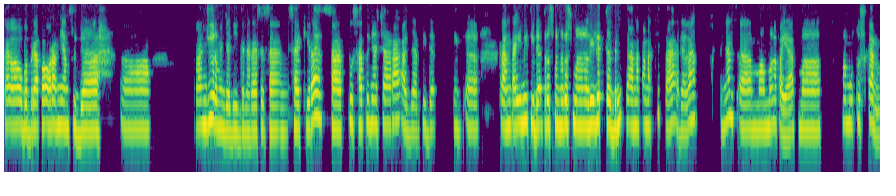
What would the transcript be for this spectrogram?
kalau beberapa orang yang sudah lanjur menjadi generasi saya kira satu-satunya cara agar tidak rantai ini tidak terus-menerus melilit ke anak-anak kita adalah dengan apa ya, memutuskan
